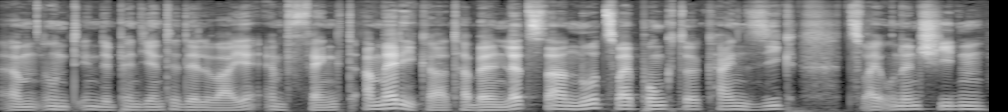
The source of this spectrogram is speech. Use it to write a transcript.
ähm, und Independiente del Valle empfängt Amerika. Tabellenletzter, nur zwei Punkte, kein Sieg, zwei Unentschieden.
